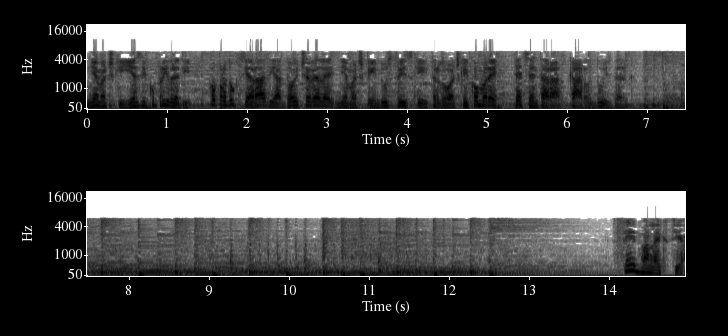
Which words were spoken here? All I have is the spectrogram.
Njemački jezik u privredi, koprodukcija radija Deutsche Welle, Njemačke industrijske i trgovačke komore te centara Karl Duisberg. Sedma lekcija.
